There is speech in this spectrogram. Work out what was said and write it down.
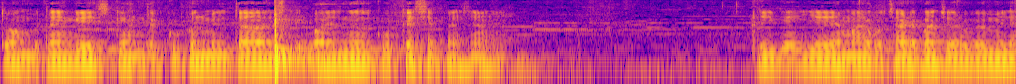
तो हम बताएँगे इसके अंदर कूपन मिलता है और इसके ओरिजिनल को कैसे पहचाने। ठीक है, ये हमारे को साढ़े पाँच सौ रुपये मिले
